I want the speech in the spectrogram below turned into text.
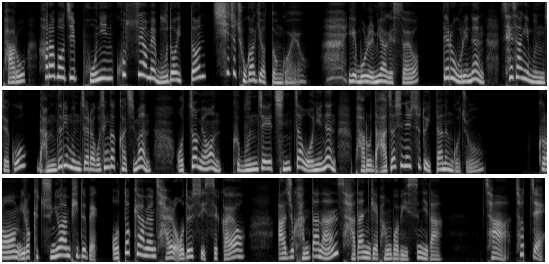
바로 할아버지 본인 콧수염에 묻어있던 치즈 조각이었던 거예요. 이게 뭘 의미하겠어요? 때로 우리는 세상이 문제고 남들이 문제라고 생각하지만 어쩌면 그 문제의 진짜 원인은 바로 나 자신일 수도 있다는 거죠. 그럼 이렇게 중요한 피드백 어떻게 하면 잘 얻을 수 있을까요? 아주 간단한 4단계 방법이 있습니다. 자, 첫째.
